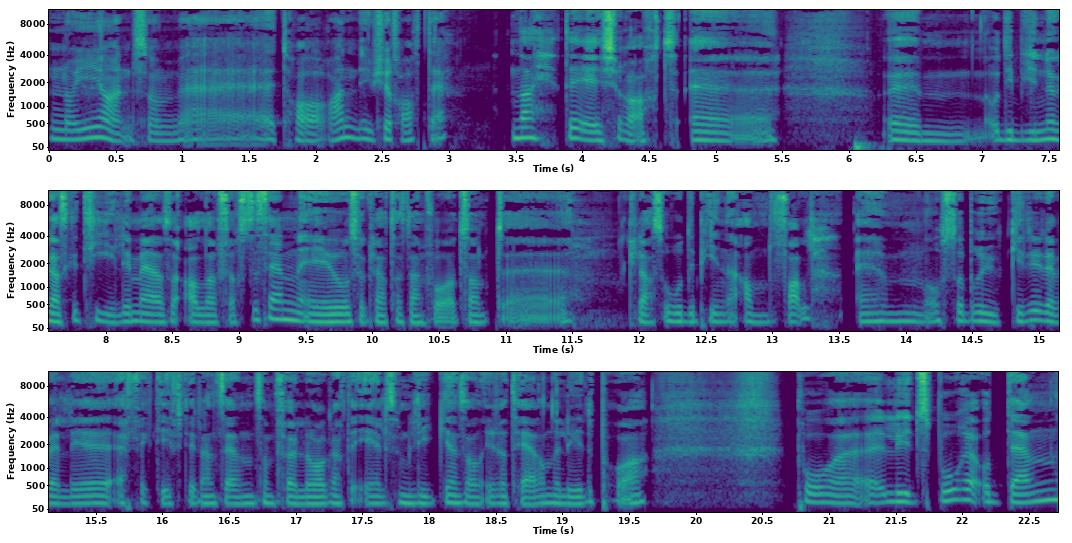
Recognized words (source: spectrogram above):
paranoiaen som eh, tar han, det er jo ikke rart, det. Nei, det er ikke rart. Eh, um, og de begynner jo ganske tidlig med altså Aller første scenen er jo så klart at han får et sånt uh, klassehodepineanfall. Um, og så bruker de det veldig effektivt i den scenen som følger òg at det er liksom ligger en sånn irriterende lyd på på uh, lydsporet, og den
